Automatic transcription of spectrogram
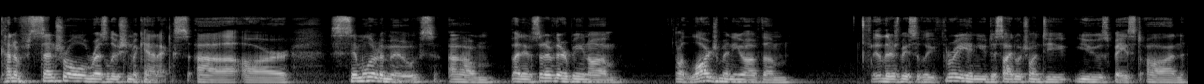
kind of central resolution mechanics uh, are similar to moves, um, but instead of there being a, a large menu of them, there's basically three, and you decide which one to use based on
